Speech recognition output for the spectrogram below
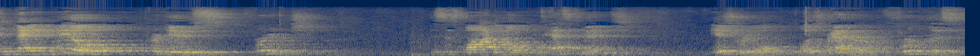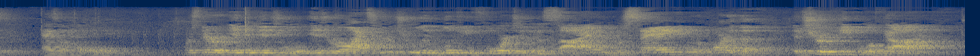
and they will produce fruit. Why the Old Testament, Israel was rather fruitless as a whole. Of course, there were individual Israelites who were truly looking forward to the Messiah, who were saved, who were part of the, the true people of God.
